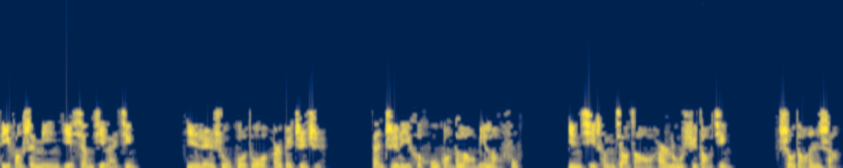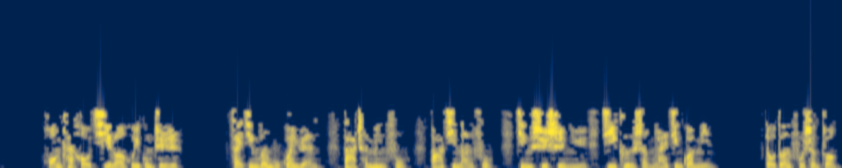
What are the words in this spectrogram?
地方绅民也相继来京，因人数过多而被制止。但直隶和湖广的老民老妇因启程较早而陆续到京，受到恩赏。皇太后启鸾回宫之日。在京文武官员、大臣、命妇、八旗男妇、京师侍女及各省来京官民，都端服盛装，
